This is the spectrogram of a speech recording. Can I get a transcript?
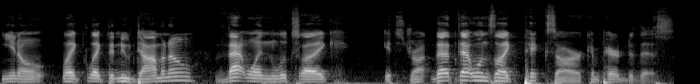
you know, like like the new Domino. That one looks like it's drawn. That that one's like Pixar compared to this.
